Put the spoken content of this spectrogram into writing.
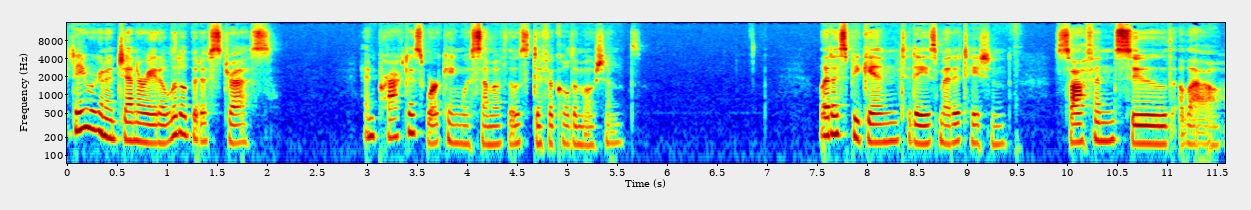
Today we're going to generate a little bit of stress and practice working with some of those difficult emotions. Let us begin today's meditation. Soften, soothe, allow.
